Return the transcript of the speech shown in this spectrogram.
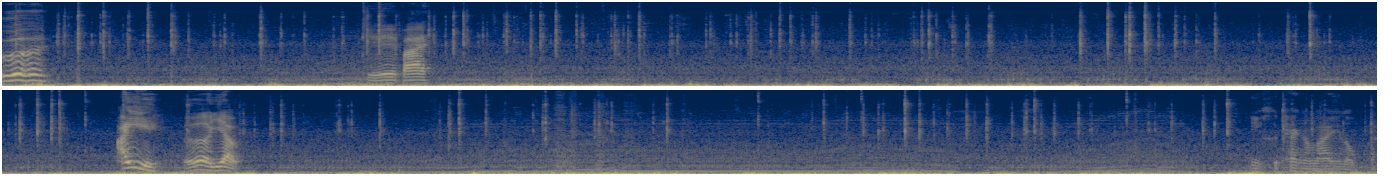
ฮ้ยโอเค ไปไอเออ เยี่ยม แท่งอะไรหลบก่อ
